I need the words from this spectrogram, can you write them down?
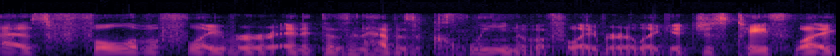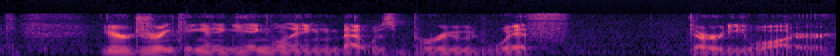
as full of a flavor and it doesn't have as clean of a flavor. Like it just tastes like you're drinking a Yuengling that was brewed with dirty water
